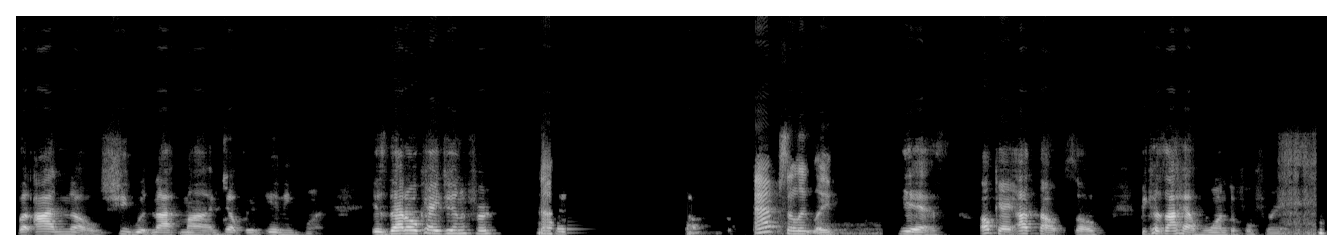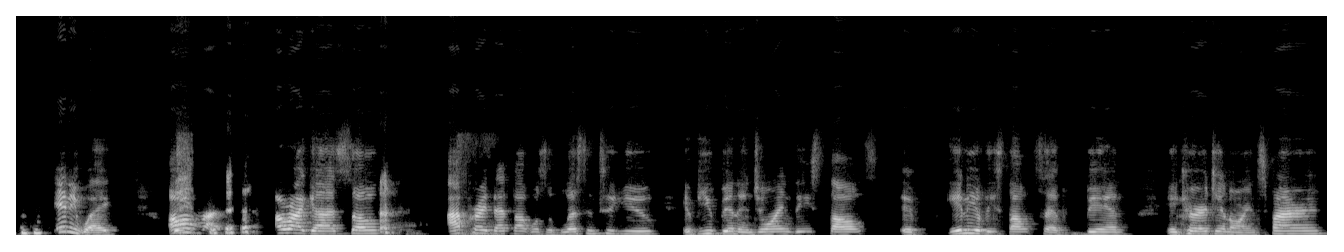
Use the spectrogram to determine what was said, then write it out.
but I know she would not mind helping anyone. Is that okay, Jennifer? No. Absolutely. Yes. Okay, I thought so because I have wonderful friends. anyway, all right. All right, guys. So I pray that thought was a blessing to you. If you've been enjoying these thoughts, if any of these thoughts have been encouraging or inspiring,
